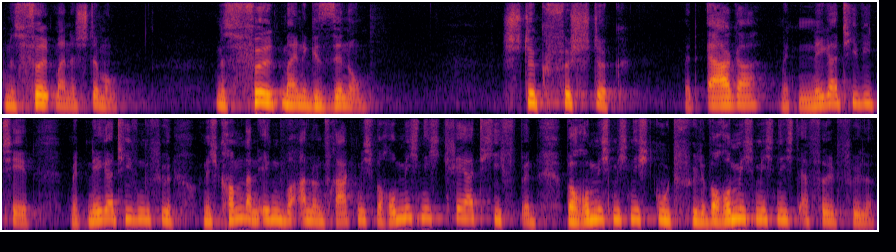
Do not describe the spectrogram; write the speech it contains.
Und es füllt meine Stimmung. Und es füllt meine Gesinnung. Stück für Stück. Mit Ärger, mit Negativität, mit negativen Gefühlen. Und ich komme dann irgendwo an und frage mich, warum ich nicht kreativ bin, warum ich mich nicht gut fühle, warum ich mich nicht erfüllt fühle.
